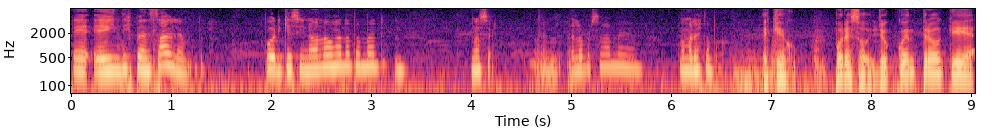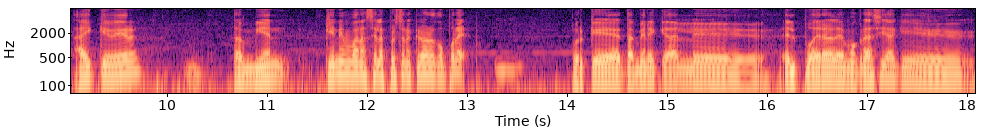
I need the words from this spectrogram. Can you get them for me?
Eh, e indispensable, porque si no lo van a tomar, no sé, en lo personal me, me molesta un poco. Es que por eso, yo encuentro que hay que ver también quiénes van a ser las personas que lo van a componer. Porque también hay que darle el poder a la democracia que,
